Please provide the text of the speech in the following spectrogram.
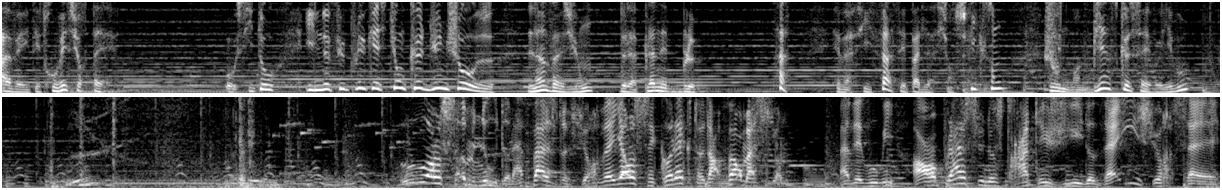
avait été trouvée sur Terre. Aussitôt, il ne fut plus question que d'une chose, l'invasion de la planète bleue. Ah, et bien si ça c'est pas de la science-fiction, je vous demande bien ce que c'est, voyez-vous Où en sommes-nous de la phase de surveillance et collecte d'informations Avez-vous mis en place une stratégie de veille sur ces...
